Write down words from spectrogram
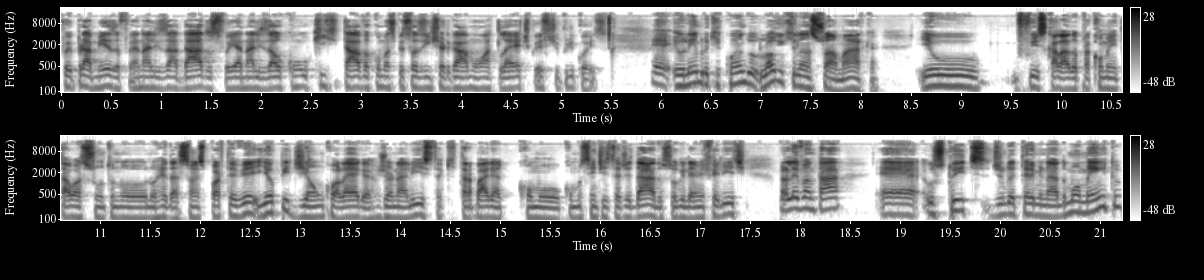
foi a mesa, foi analisar dados, foi analisar o, o que estava, como as pessoas enxergavam o Atlético, esse tipo de coisa. É, eu lembro que quando, logo que lançou a marca, eu fui escalado para comentar o assunto no, no, Redação Sport TV e eu pedi a um colega jornalista que trabalha como, como cientista de dados, o Guilherme Felite, para levantar é, os tweets de um determinado momento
